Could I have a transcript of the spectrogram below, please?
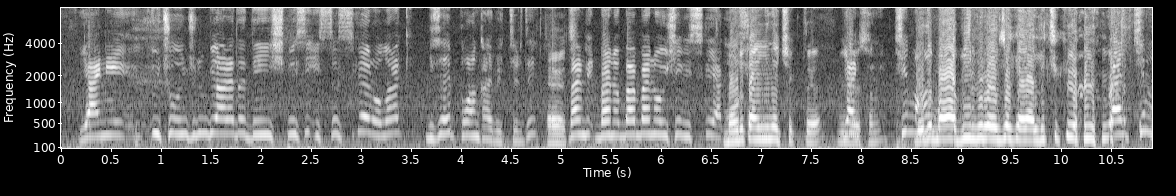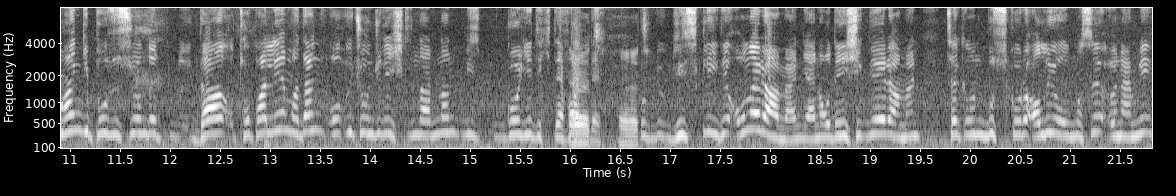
yani 3 oyuncunun bir arada değişmesi istatistikler olarak bize hep puan kaybettirdi. Evet. Ben ben ben ben o işe riskli yaklaşıyorum. Morutan yine çıktı biliyorsun. kim Dedim hangi- aa 1-1 olacak herhalde çıkıyor. Yani kim hangi pozisyonda daha toparlayamadan o 3 oyuncu değişikliğinin ardından biz gol yedik defaatle. Evet, evet. Bu riskliydi. Ona rağmen yani o değişikliğe rağmen takımın bu skoru alıyor olması önemli.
